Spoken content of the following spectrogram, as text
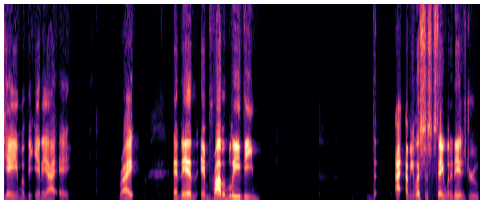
game of the NAIA, right? And then in probably the, the I, I mean, let's just say what it is, Drew.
